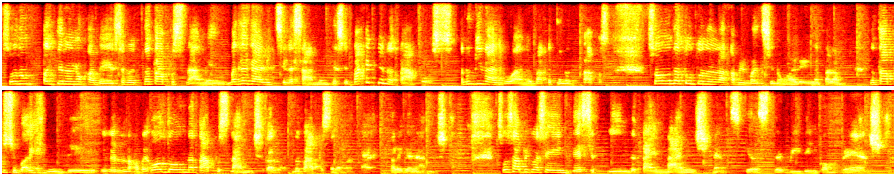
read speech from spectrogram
So nung pag tinanong kami, sabi, natapos namin, magagalit sila sa amin kasi bakit nyo natapos? Anong ginagawa nyo? Bakit nyo natapos? So natuto na kami magsinungaling na parang, natapos nyo ba? Ay hindi. Ganoon na kami. Although natapos namin siya talaga. Natapos na naman tayo. Talaga namin siya. So sabi ko sa yung discipline, the time management skills, the reading comprehension,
